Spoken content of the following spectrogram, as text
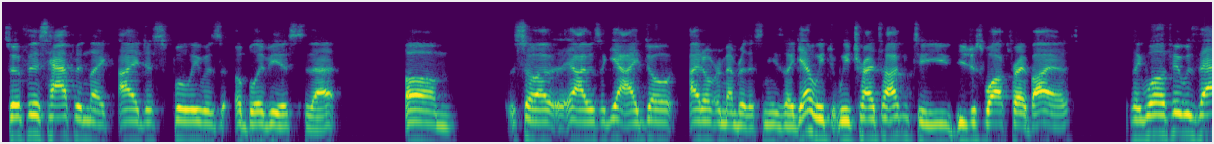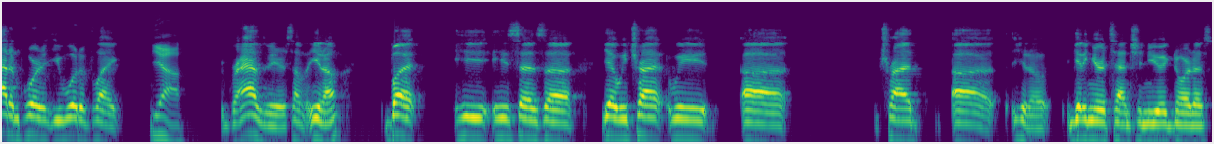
So if this happened, like I just fully was oblivious to that. Um, so I, I was like, yeah, I don't, I don't remember this. And he's like, yeah, we we tried talking to you. You just walked right by us. Like, well, if it was that important, you would have like yeah. grabbed me or something, you know. But he he says, uh, yeah, we tried, we uh, tried, uh, you know, getting your attention. You ignored us.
